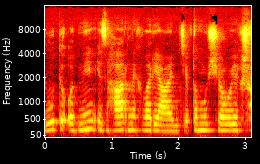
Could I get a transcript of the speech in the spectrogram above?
бути одним із гарних варіантів, тому що якщо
